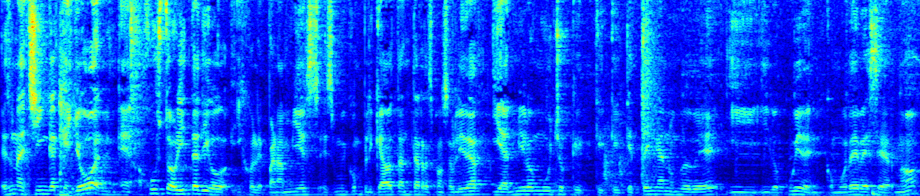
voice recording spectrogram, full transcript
Es una chinga que yo eh, justo ahorita digo, híjole, para mí es, es muy complicado tanta responsabilidad y admiro mucho que, que- que- que tengan un bebé y, y lo cuiden como debe ser, ¿no?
